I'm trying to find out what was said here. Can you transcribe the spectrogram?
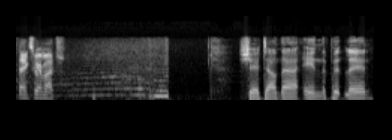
Thanks very much. Shea down there in the pit lane.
